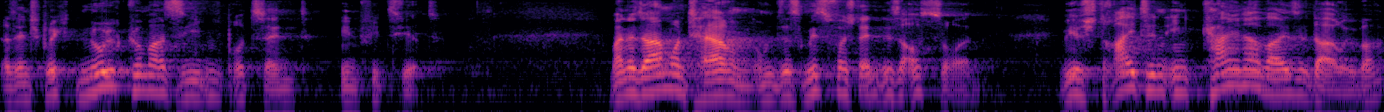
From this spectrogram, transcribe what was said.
das entspricht 0,7% infiziert. Meine Damen und Herren, um das Missverständnis auszuräumen, wir streiten in keiner Weise darüber,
